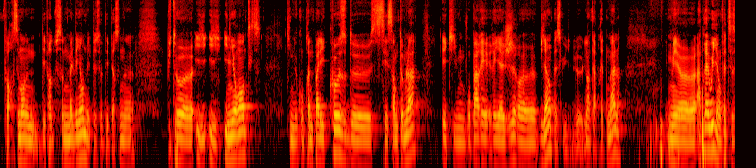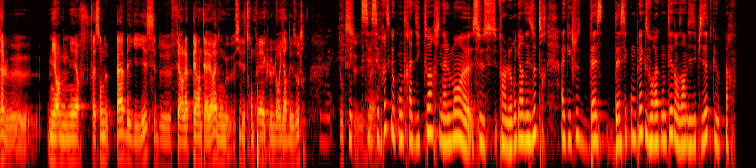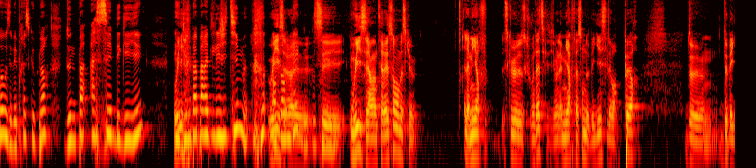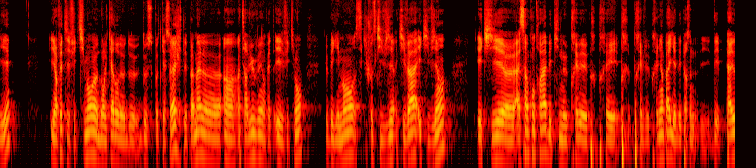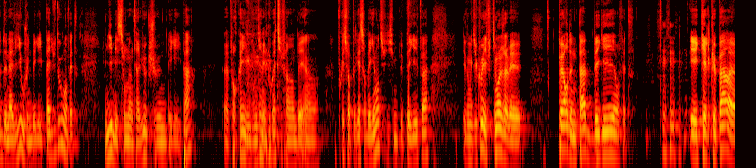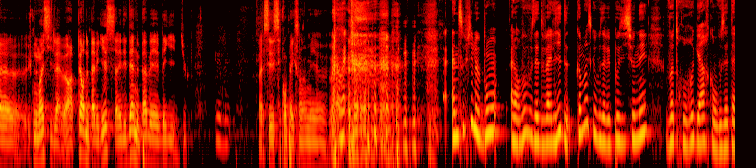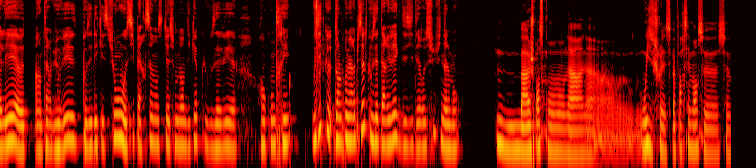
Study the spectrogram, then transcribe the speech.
forcément des personnes malveillantes, mais plutôt des personnes plutôt ignorantes qui ne comprennent pas les causes de ces symptômes-là et qui ne vont pas réagir euh, bien parce qu'ils l'interprètent mal. Mais euh, après, oui, en fait, c'est ça, le meilleure, meilleure façon de ne pas bégayer, c'est de faire la paix intérieure et donc aussi d'être en avec le, regard des autres. C'est presque contradictoire finalement. Euh, enfin, le regard des autres a quelque chose d'assez complexe. Vous racontez dans un des épisodes que parfois vous avez presque peur de ne pas assez bégayer et de ne pas paraître légitime oui, en tant que Oui, c'est intéressant parce que la meilleure, ce que, ce que je c'est que la meilleure façon de bégayer, c'est d'avoir peur de, de bégayer. Et en fait, effectivement, dans le cadre de, ce podcast-là, j'étais pas mal euh, interviewé, en fait. Et effectivement, le bégaiement, c'est quelque chose qui, vient, qui va et qui vient, et qui est euh, assez incontrôlable et qui ne pré, prévient pas. Il y a des, personnes, des périodes de ma vie où je ne bégaye pas du tout, en fait. Je me dis, mais si on m'interviewe et que je ne bégaye pas, euh, pourquoi ils vont me dire, mais pourquoi tu fais un, un pourquoi tu fais un podcast sur bégaiement, tu ne bégayes pas et donc, du coup, effectivement, j'avais peur de ne pas bégayer, en fait. Et quelque part, euh, je me demandais si avoir peur de ne pas bégayer, ça allait aider à ne pas bégayer, du coup. Mhm. Ouais, c'est complexe, hein, mais. euh, Anne-Sophie Lebon, alors vous, vous êtes valide. Comment est-ce que vous avez positionné votre regard quand vous êtes allé euh, interviewer, poser des questions aux six personnes en situation de handicap que vous avez euh, rencontrées? Vous dites que dans le premier épisode que vous êtes arrivé avec des idées reçues finalement. Mm, Bah, je pense qu'on a, Oui, je connaissais pas forcément ce, ce,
